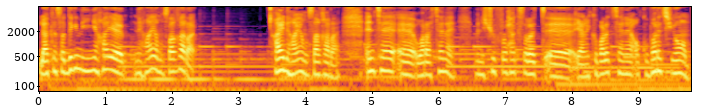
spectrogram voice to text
لكن صدقني هي نهاية نهاية مصغرة. هاي نهاية مصغرة. أنت آه، ورا سنة من تشوف روحك صرت آه، يعني كبرت سنة أو كبرت يوم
